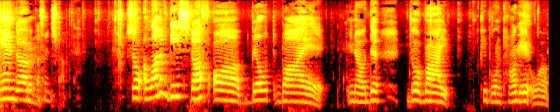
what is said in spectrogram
And, um, I said stop. So a lot of these stuff are built by, you know, the, built by people in Target or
